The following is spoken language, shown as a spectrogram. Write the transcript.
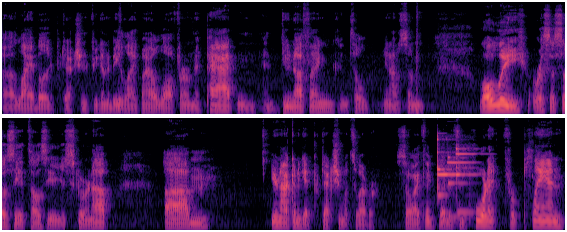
uh, liability protection. If you're going to be like my old law firm at Pat and, and do nothing until you know some lowly ERISA associate tells you you're screwing up, um, you're not going to get protection whatsoever. So I think that it's important for plan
